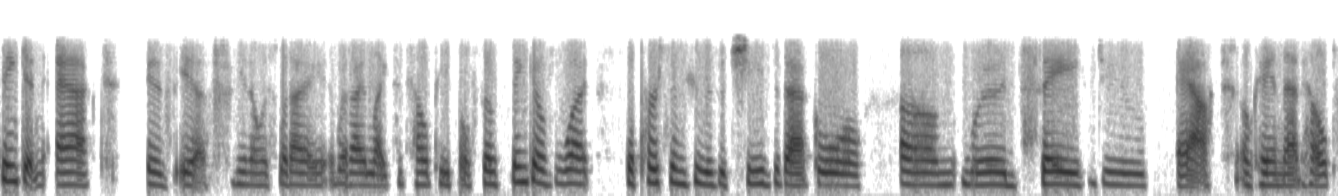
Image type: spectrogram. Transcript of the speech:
think and act as if, you know, is what I what I like to tell people. So think of what the person who has achieved that goal um, would say, do, act. Okay, and that helps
